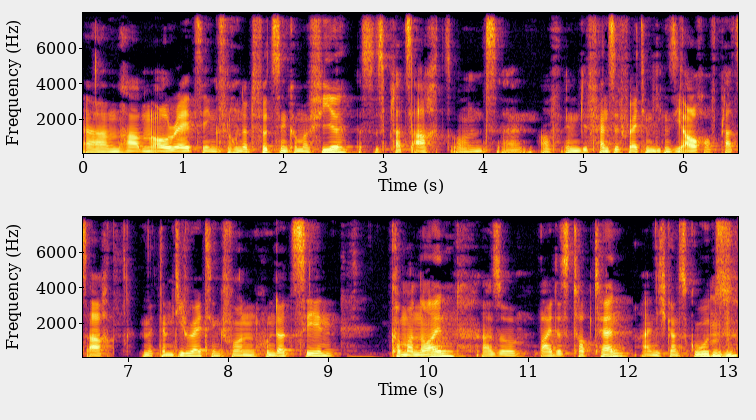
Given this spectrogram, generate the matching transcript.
ähm, haben O-Rating von 114,4, das ist Platz 8 und äh, auf, im Defensive Rating liegen sie auch auf Platz 8 mit einem D-Rating von 110. 9, also beides Top 10, eigentlich ganz gut. Mhm.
